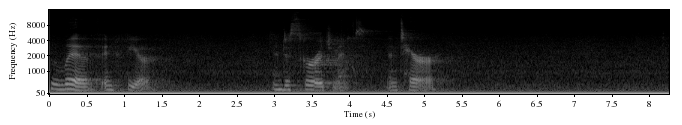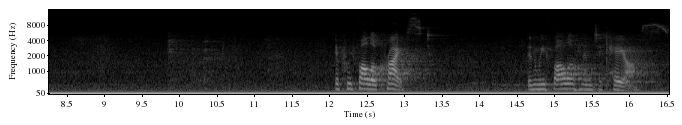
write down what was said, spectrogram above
who live in fear and discouragement and terror. If we follow Christ, then we follow him to chaos.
